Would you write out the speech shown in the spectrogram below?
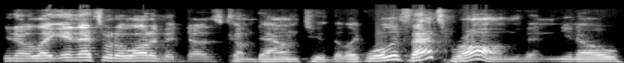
you know, like, and that's what a lot of it does come down to. That like, well, if that's wrong, then you know,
